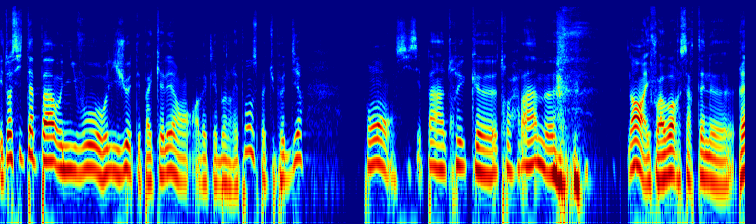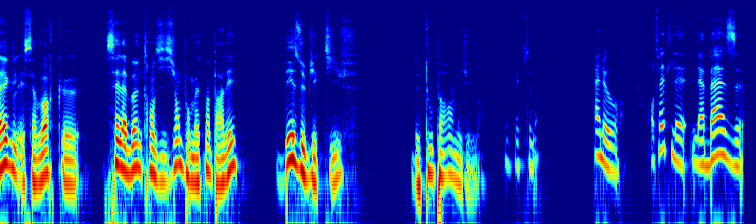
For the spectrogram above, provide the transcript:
Et toi si t'as pas au niveau religieux, t'es pas calé en- avec les bonnes réponses, bah, tu peux te dire bon si c'est pas un truc euh, trop haram, euh, non il faut avoir certaines règles et savoir que c'est la bonne transition pour maintenant parler des objectifs de tout parent musulman. Exactement. Alors, en fait, la, base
